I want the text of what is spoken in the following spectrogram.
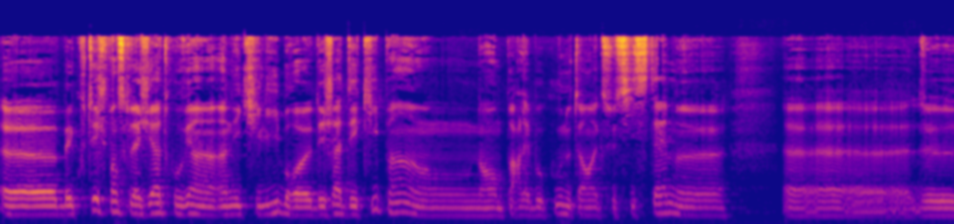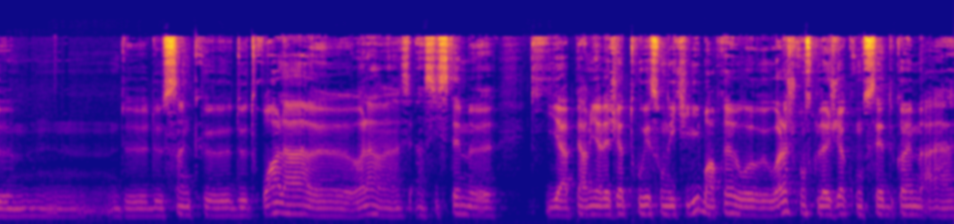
bah écoutez, je pense que la GA a trouvé un, un équilibre déjà d'équipe. Hein. On en parlait beaucoup, notamment avec ce système de de, de 5, 2, 3 là, euh, voilà, un, système euh, qui a permis à la GIA de trouver son équilibre. Après, euh, voilà, je pense que la GIA concède quand même à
